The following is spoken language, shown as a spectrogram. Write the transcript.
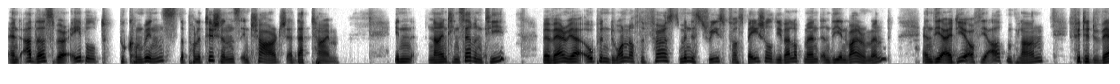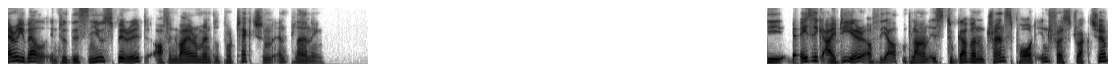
and others were able to convince the politicians in charge at that time. In 1970, Bavaria opened one of the first ministries for spatial development and the environment, and the idea of the Alpenplan fitted very well into this new spirit of environmental protection and planning. The basic idea of the Alpenplan is to govern transport infrastructure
